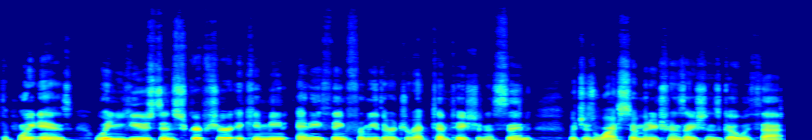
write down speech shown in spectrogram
The point is, when used in scripture, it can mean anything from either a direct temptation to sin, which is why so many translations go with that,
